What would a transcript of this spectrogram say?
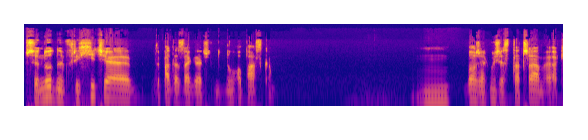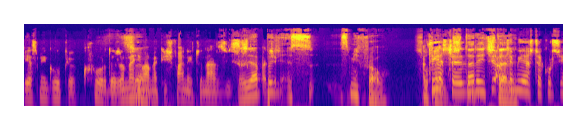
przy nudnym freehicie wypada zagrać nudną opaską. Mm. Boże, jak my się staczamy, jak jest mi głupio. Kurde, że my Co? nie mamy jakichś fajnych tu nazwisk. Ja Smith Rowe. Słuchaj, a ty jeszcze, 4 4. A ty mi jeszcze, kurczę,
